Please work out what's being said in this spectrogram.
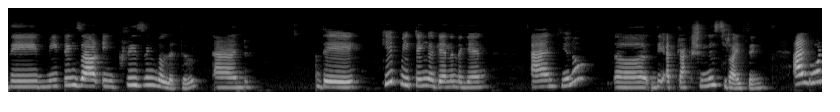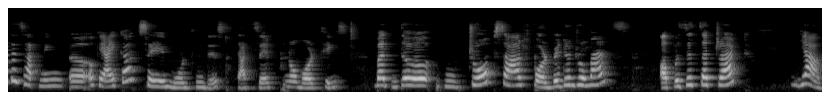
the meetings are increasing a little and they keep meeting again and again. And you know uh, the attraction is rising. And what is happening uh, okay i can't say more than this that's it no more things. But the tropes are forbidden romance opposites attract yeah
